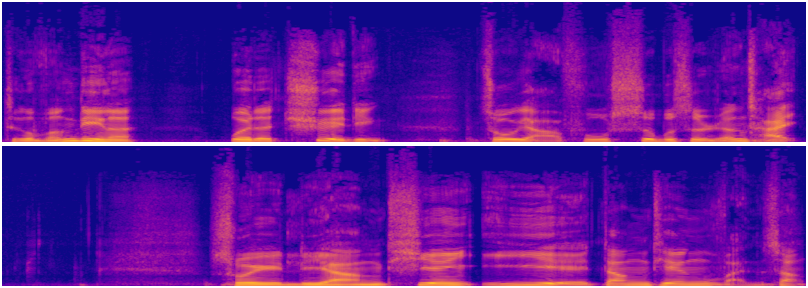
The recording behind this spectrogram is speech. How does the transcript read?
这个文帝呢，为了确定周亚夫是不是人才，所以两天一夜，当天晚上。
